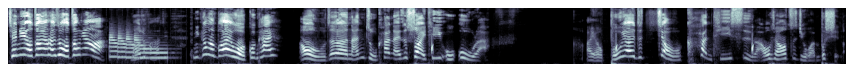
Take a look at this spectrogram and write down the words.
前女友重要还是我重要啊？然后就把他，你根本不爱我，滚开！哦，这个男主看来是帅 T 无误啦。哎呦，不要一直叫我看提示啦，我想要自己玩不行哦。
